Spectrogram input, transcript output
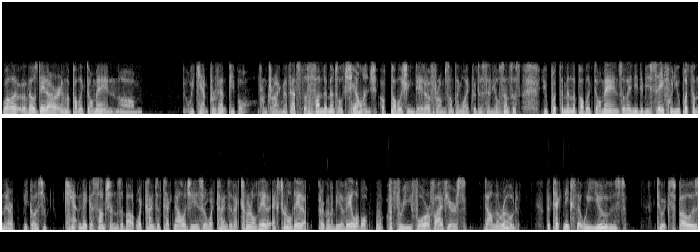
Well, uh, those data are in the public domain. Um, we can't prevent people from trying that. That's the fundamental challenge of publishing data from something like the decennial census. You put them in the public domain, so they need to be safe when you put them there because you can't make assumptions about what kinds of technologies or what kinds of external data external data are going to be available three, four, or five years down the road the techniques that we used to expose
